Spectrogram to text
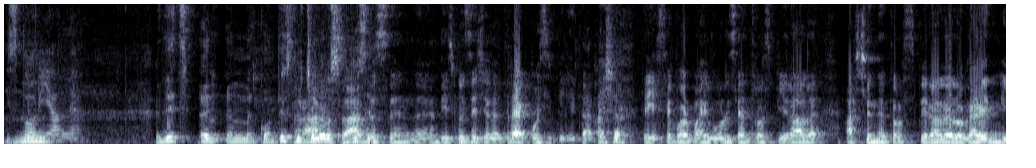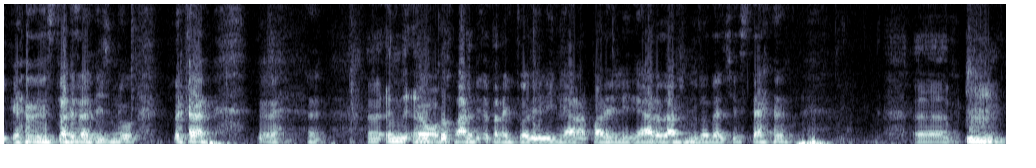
istoria mea. Vedeți, în, în contextul A- celor s-a spuse... adus în, în discuție cea de-a treia posibilitate. Așa. Este vorba evoluția într-o spirală ascendentă, o spirală logaritmică în stația, deci nu... În, E o anumită traiectorie liniară, apare liniară, dar și cu toate acestea...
